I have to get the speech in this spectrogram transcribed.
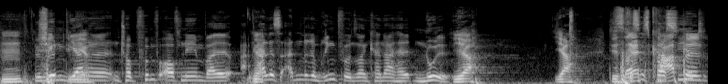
wir schickt würden gerne mir. einen Top 5 aufnehmen, weil Ja. alles andere bringt für unseren Kanal halt null. Ja. Ja. Dieses Was Red ist Carpet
